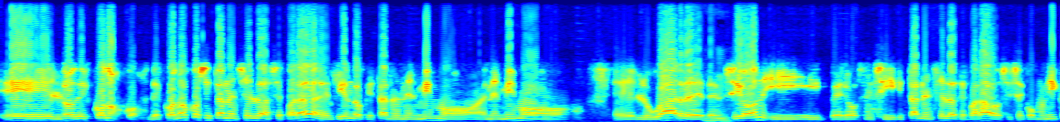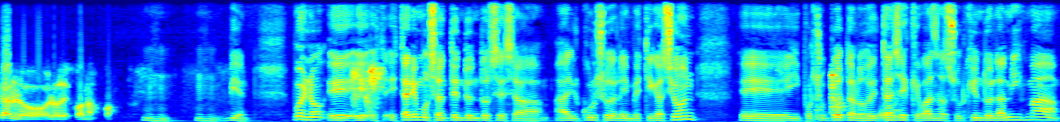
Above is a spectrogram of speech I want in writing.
lo desconozco. Desconozco si están en celdas separadas. Entiendo que están en el mismo en el mismo lugar de detención y pero si, están en celdas separadas si se comunican lo, lo desconozco. Bien. Bueno, eh, eh estaremos atentos entonces al curso de la investigación eh, y por supuesto a los detalles que vayan surgiendo en la misma.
